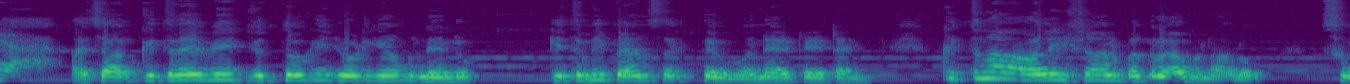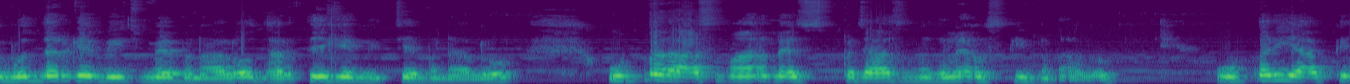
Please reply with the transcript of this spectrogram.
Yeah. अच्छा आप कितने भी जूतों की जोड़ियाँ ले लो कितनी पहन सकते हो वन एट ए टाइम कितना आलीशान बंगला बना लो समुद्र के बीच में बना लो धरती के नीचे बना लो ऊपर आसमान में पचास मंजिलें उसकी बना लो। ऊपर ही आपके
